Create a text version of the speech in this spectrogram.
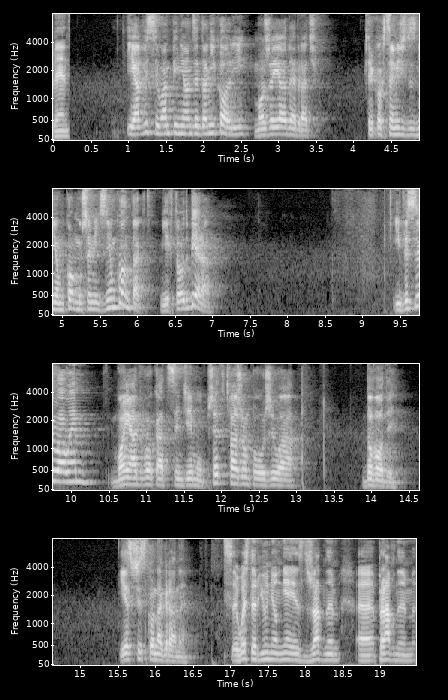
Więc ja wysyłam pieniądze do Nikoli, może je odebrać. Tylko chcę mieć z nią, muszę mieć z nią kontakt. Niech to odbiera. I wysyłałem, moja adwokat sędziemu przed twarzą położyła dowody. Jest wszystko nagrane. Western Union nie jest żadnym e, prawnym e,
